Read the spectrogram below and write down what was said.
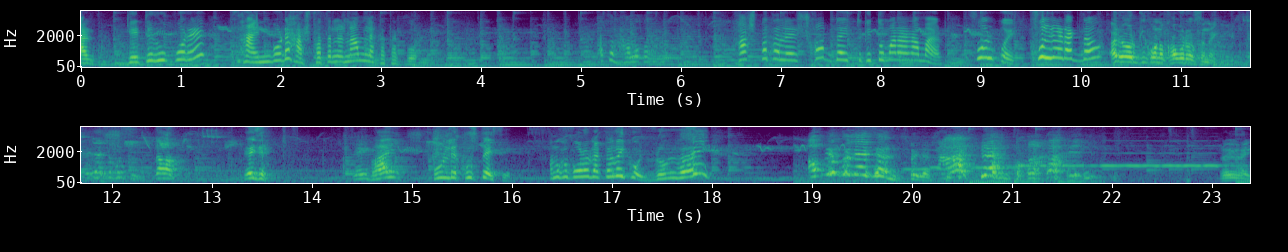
আর গেটের উপরে সাইনবোর্ডে হাসপাতালের নাম লেখা থাকব। আচ্ছা ভালো কথা। হাসপাতালের সব দায়িত্ব কি তোমার আর আমার? ফুল কই? ফুল ডাক দাও। আরে ওর কি কোনো খবর আছে নাকি? দাঁড়াও। এই যে এই ভাই ফুললে খুঁজতেছে আমাকে বড় ডাক্তার ভাই কই? রবি ভাই? আপনি চলে এসেছেন রবি ভাই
